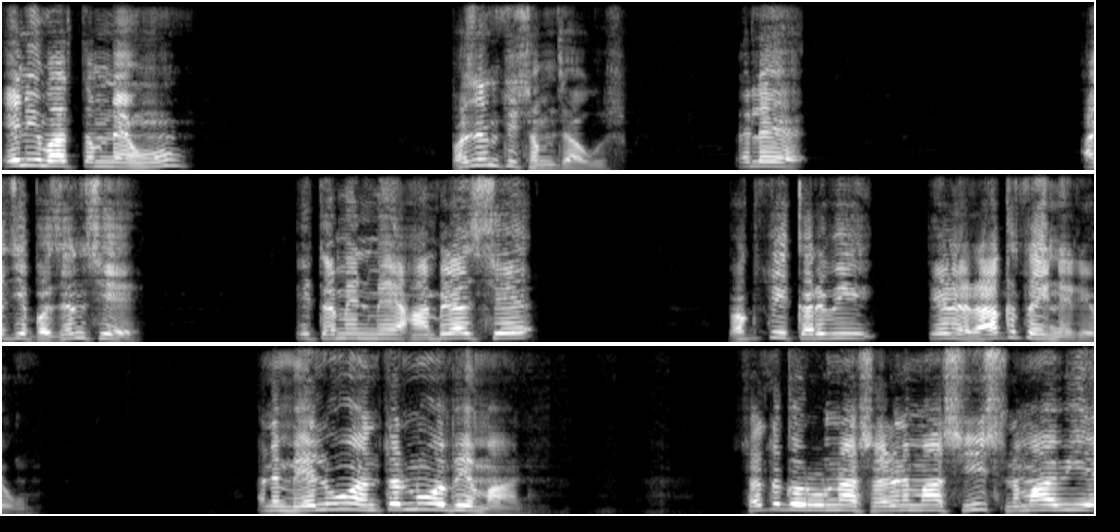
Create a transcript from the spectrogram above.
એની વાત તમને હું ભજનથી સમજાવું છું. એટલે આ જે ભજન છે, એ તમે મેં સાંભળ્યા છે. ભક્તિ કરવી તેણે રાખ થઈને રહેવું. અને મેલવું અંતરનું અભિમાન. સતગુરુના શરણમાં શીશ નમાવીએ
